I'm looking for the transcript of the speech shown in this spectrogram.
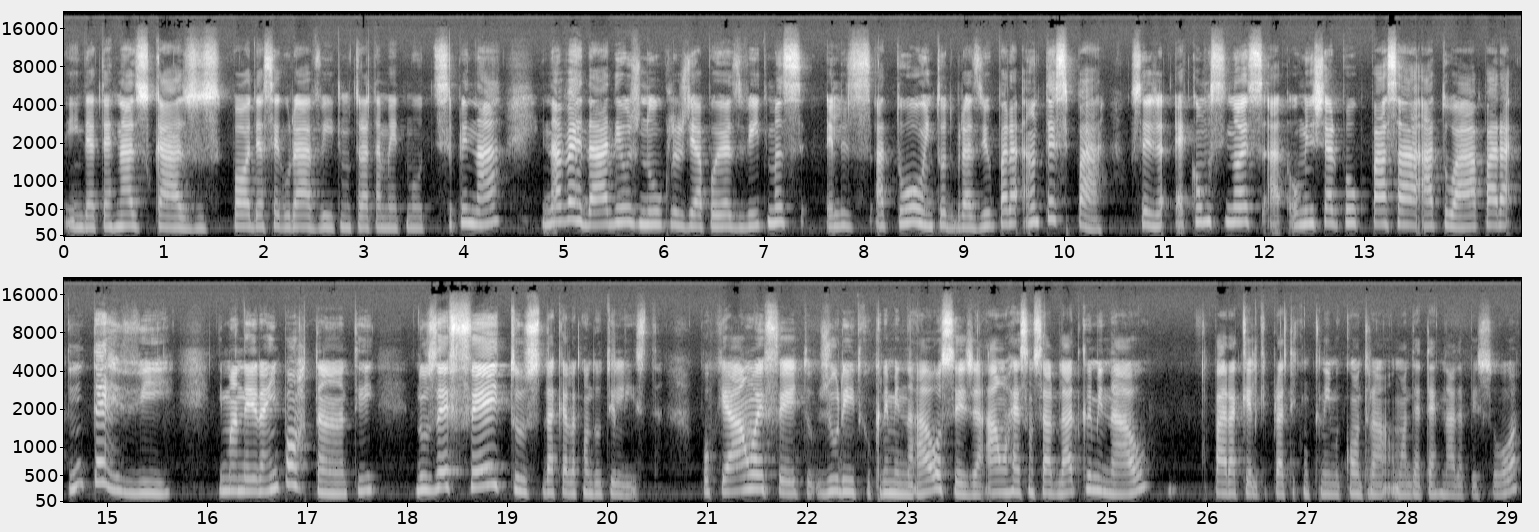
em determinados casos, pode assegurar à vítima um tratamento multidisciplinar. E, na verdade, os núcleos de apoio às vítimas, eles atuam em todo o Brasil para antecipar. Ou seja, é como se nós, o Ministério Público passa a atuar para intervir de maneira importante nos efeitos daquela conduta ilícita porque há um efeito jurídico criminal, ou seja, há uma responsabilidade criminal para aquele que pratica um crime contra uma determinada pessoa,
